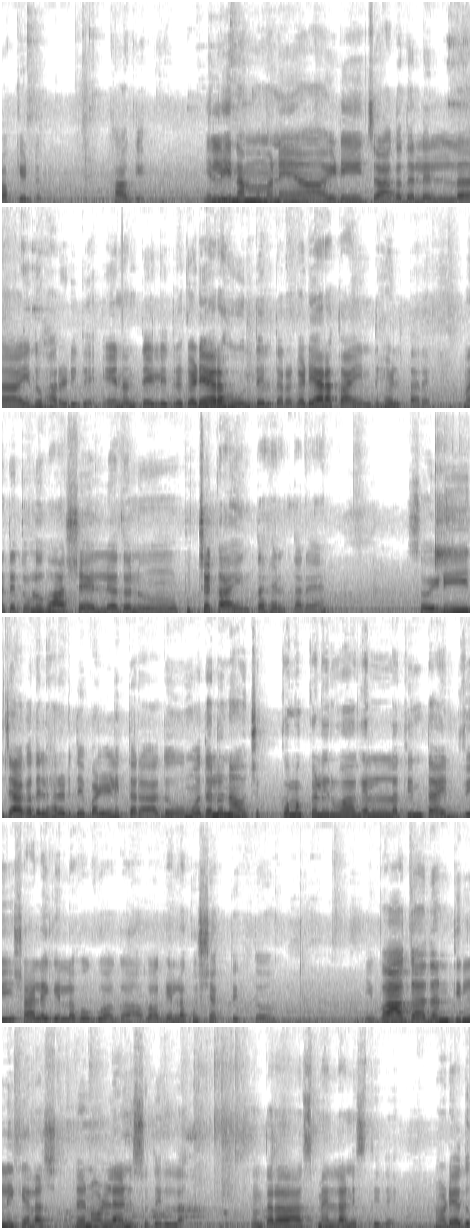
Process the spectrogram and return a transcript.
ರಾಕೆಟ್ ಹಾಗೆ. ಇಲ್ಲಿ ನಮ್ಮ ಮನೆಯ ಇಡೀ ಜಾಗದಲ್ಲೆಲ್ಲ ಇದು ಹರಡಿದೆ. ಏನಂತ ಹೇಳಿದರೆ ಗಡಿಯಾರ ಹೂ ಅಂತ ಹೇಳ್ತಾರೆ, ಗಡಿಯಾರ ಕಾಯಿ ಅಂತ ಹೇಳ್ತಾರೆ. ಮತ್ತು ತುಳು ಭಾಷೆಯಲ್ಲಿ ಅದನ್ನು ಪುಚ್ಚಕಾಯಿ ಅಂತ ಹೇಳ್ತಾರೆ. ಸೊ ಇಡೀ ಜಾಗದಲ್ಲಿ ಹರಡಿದೆ, ಬಳ್ಳಿ ಥರ ಅದು ಮೊದಲು ನಾವು ಚಿಕ್ಕ ಮಕ್ಕಳಿರುವಾಗೆಲ್ಲ ತಿಂತಾ ಇದ್ವಿ, ಶಾಲೆಗೆಲ್ಲ ಹೋಗುವಾಗ. ಅವಾಗೆಲ್ಲ ಖುಷಿ ಆಗ್ತಿತ್ತು ಇವಾಗ ಅದನ್ನು ತಿನ್ನಲಿಕ್ಕೆಲ್ಲ ಅಷ್ಟೇ ಒಳ್ಳೆ ಅನಿಸೋದಿಲ್ಲ. ಒಂಥರ ಸ್ಮೆಲ್ ಅನ್ನಿಸ್ತಿದೆ ನೋಡಿ, ಅದು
